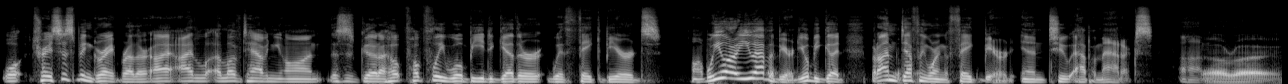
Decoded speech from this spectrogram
Well, Trace, this has been great, brother. I, I, I loved having you on. This is good. I hope hopefully we'll be together with fake beards. On. Well, you are you have a beard. You'll be good. But I'm definitely wearing a fake beard into Appomattox. Um, All right.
